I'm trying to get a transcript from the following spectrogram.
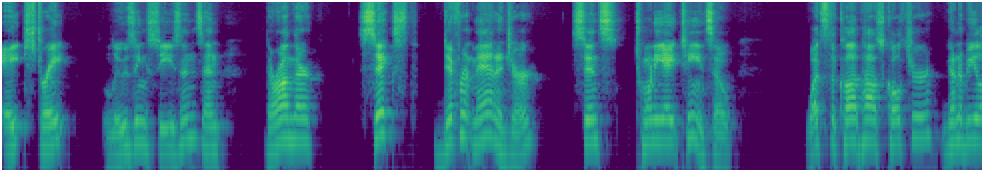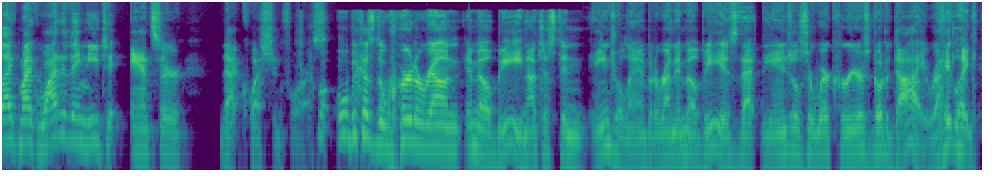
eight straight losing seasons, and they're on their sixth different manager since 2018. So What's the clubhouse culture going to be like, Mike? Why do they need to answer that question for us. Well, well, because the word around MLB, not just in Angel Land, but around MLB, is that the Angels are where careers go to die, right? Like,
